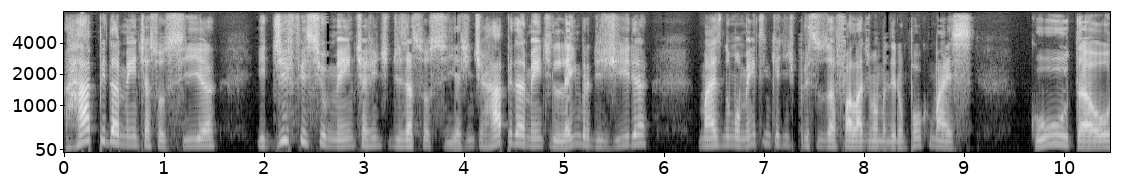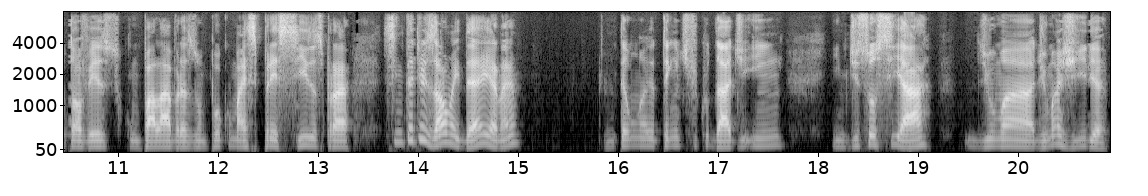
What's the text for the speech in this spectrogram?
rapidamente associa e dificilmente a gente desassocia. A gente rapidamente lembra de gíria, mas no momento em que a gente precisa falar de uma maneira um pouco mais culta ou talvez com palavras um pouco mais precisas para sintetizar uma ideia, né? Então eu tenho dificuldade em, em dissociar de uma, de uma gíria.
